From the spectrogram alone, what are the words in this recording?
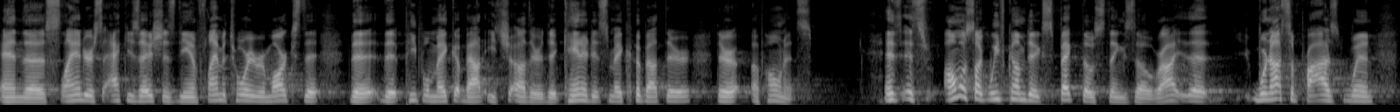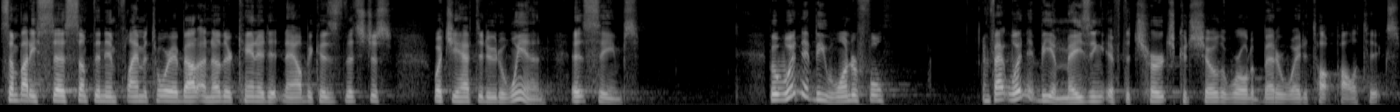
and the slanderous accusations, the inflammatory remarks that, that, that people make about each other, that candidates make about their, their opponents. It's, it's almost like we've come to expect those things, though, right? That we're not surprised when somebody says something inflammatory about another candidate now because that's just what you have to do to win, it seems. But wouldn't it be wonderful? In fact, wouldn't it be amazing if the church could show the world a better way to talk politics?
